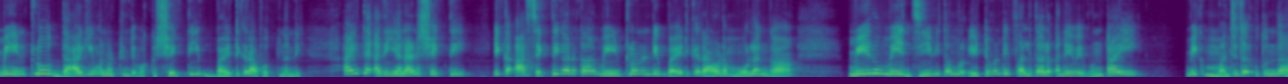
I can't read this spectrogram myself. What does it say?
మీ ఇంట్లో దాగి ఉన్నటువంటి ఒక శక్తి బయటికి రాబోతుందండి. అయితే అది ఎలాంటి శక్తి? ఇక ఆ శక్తి కనుక మీ ఇంట్లో నుండి బయటికి రావడం మూలంగా మీరు మీ జీవితంలో ఎటువంటి ఫలితాలు అనేవి ఉంటాయి? మీకు మంచి జరుగుతుందా?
